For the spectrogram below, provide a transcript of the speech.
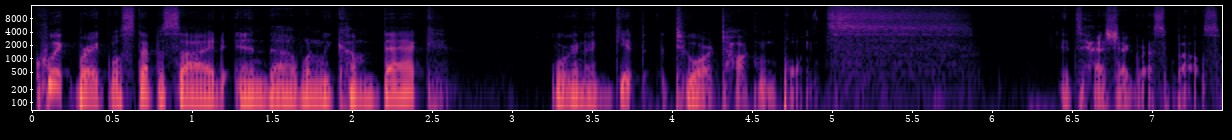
quick break. We'll step aside, and uh, when we come back, we're going to get to our talking points. It's hashtag WrestlePals.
